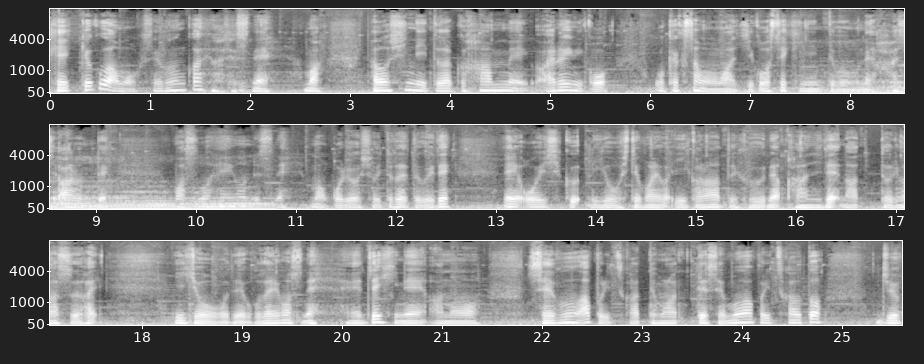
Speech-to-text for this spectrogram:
結局はもうセブンカフェはですね、まあ、楽しんでいただく反面、ある意味こう、お客様もま自己責任って部分もね恥、あるんで、まあその辺をですね、まあご了承いただいた上で、え、美味しく利用してもらえばいいかなという風な感じでなっております。はい。以上でございますね。えー、ぜひね、あのセブンアプリ使ってもらって、セブンアプリ使うと、10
